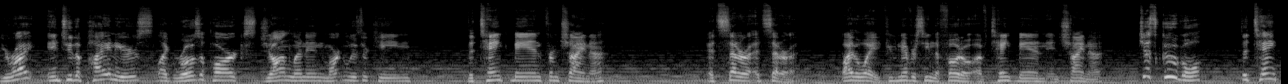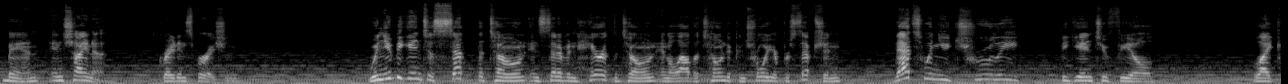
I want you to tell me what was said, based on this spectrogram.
You're right. Into the pioneers like Rosa Parks, John Lennon, Martin Luther King, the Tank Man from China, etc., etc. By the way, if you've never seen the photo of Tank Man in China, just Google the Tank Man in China. Great inspiration. When you begin to set the tone instead of inherit the tone and allow the tone to control your perception, that's when you truly begin to feel like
